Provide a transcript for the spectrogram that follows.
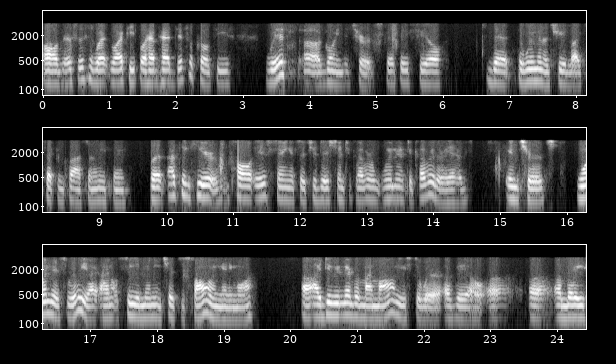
all this. This is what why people have had difficulties with uh going to church that they feel that the women are treated like second class or anything. But i think here paul is saying it's a tradition to cover women to cover their heads in church. One that's really i, I don't see many churches following anymore. Uh, i do remember my mom used to wear a veil uh a, a lace,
